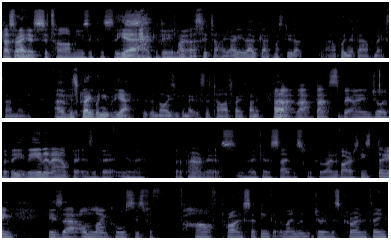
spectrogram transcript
That's great. when you hear sitar music and see Yeah. psychedelia. I've got a sitar. Yeah, I, I must do that. I'll bring that down for next time maybe. Um, It's great when you yeah. There's a noise you can make with the sitar. It's very funny. Uh, that, that, that's the bit I enjoy. But the, the in and out bit is a bit, you know. But apparently, it's you know going to save us from coronavirus. He's doing his uh, online courses for half price, I think, at the moment during this corona thing.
